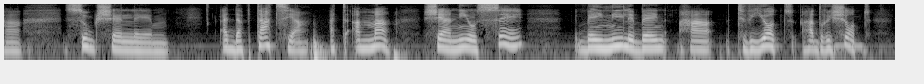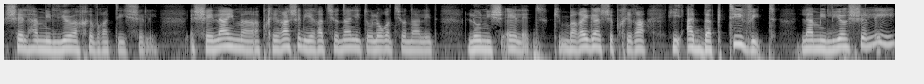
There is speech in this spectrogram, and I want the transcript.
הסוג של אה, אדפטציה, התאמה שאני עושה ביני לבין התביעות, הדרישות של המיליו החברתי שלי. השאלה אם הבחירה שלי היא רציונלית או לא רציונלית לא נשאלת. כי ברגע שבחירה היא אדפטיבית למיליו שלי,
